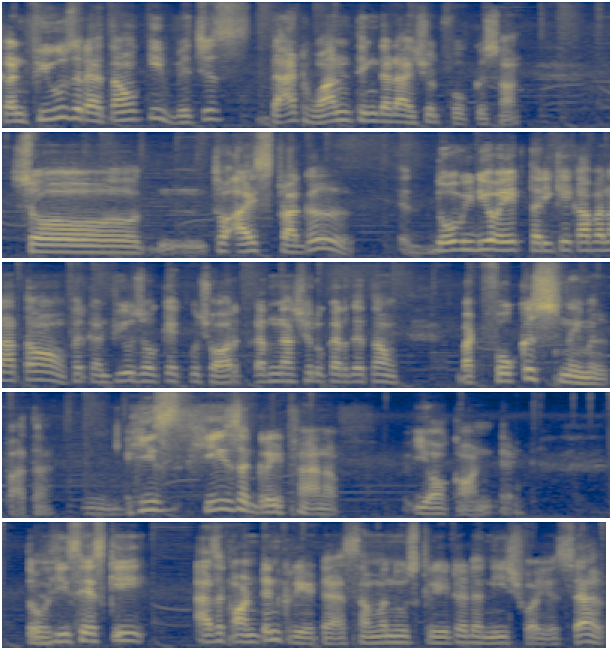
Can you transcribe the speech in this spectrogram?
कंफ्यूज रहता हूँ कि which is that one thing that I should focus on so so I struggle दो वीडियो एक तरीके का बनाता हूँ फिर कंफ्यूज होकर कुछ और करना शुरू कर देता हूँ बट फोकस नहीं मिल पाता. He is a great fan of your content तो ही सेज की as a content creator as someone created a niche for yourself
